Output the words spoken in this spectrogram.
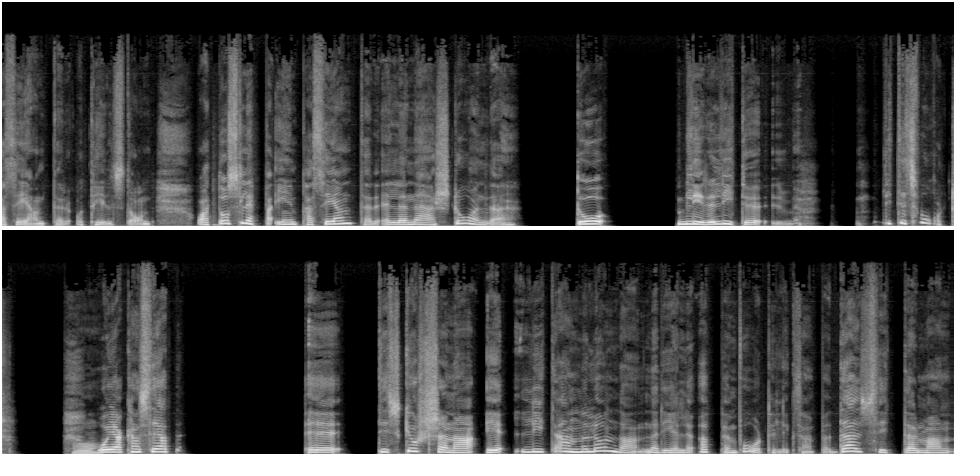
patienter och tillstånd. Och att då släppa in patienter eller närstående, då blir det lite, lite svårt. Ja. Och jag kan säga att eh, diskurserna är lite annorlunda när det gäller öppenvård till exempel. Där sitter man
